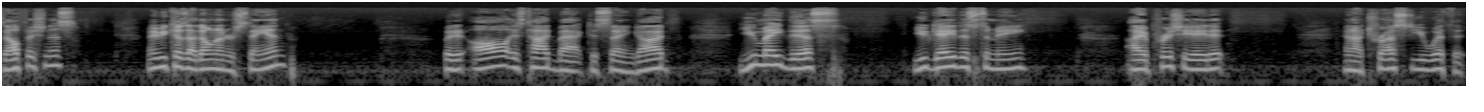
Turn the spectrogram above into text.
selfishness, maybe because I don't understand. But it all is tied back to saying, God, you made this, you gave this to me, I appreciate it, and I trust you with it.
